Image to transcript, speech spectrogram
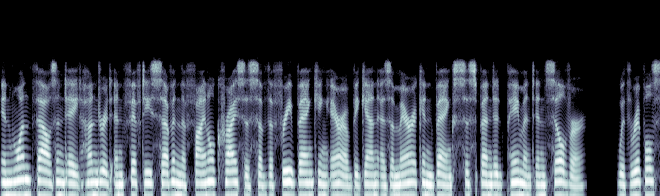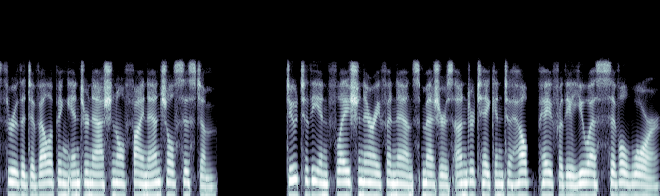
In 1857 the final crisis of the free banking era began as American banks suspended payment in silver, with ripples through the developing international financial system. Due to the inflationary finance measures undertaken to help pay for the U.S. Civil War,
